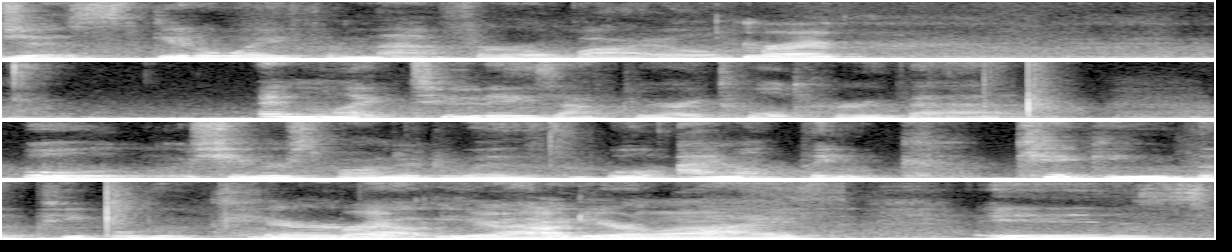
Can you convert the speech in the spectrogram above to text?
just get away from that for a while. Right. And like two days after I told her that, well, she responded with, well, I don't think kicking the people who care Right, about you yeah, out, of your life. is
